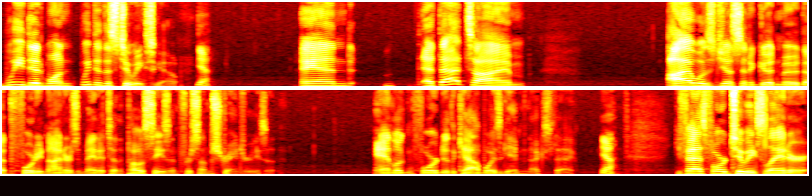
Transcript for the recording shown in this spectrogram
We did one. We did this two weeks ago, Yeah. and at that time, I was just in a good mood that the 49ers had made it to the postseason for some strange reason, and looking forward to the Cowboys game the next day. Yeah. You fast forward two weeks later,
